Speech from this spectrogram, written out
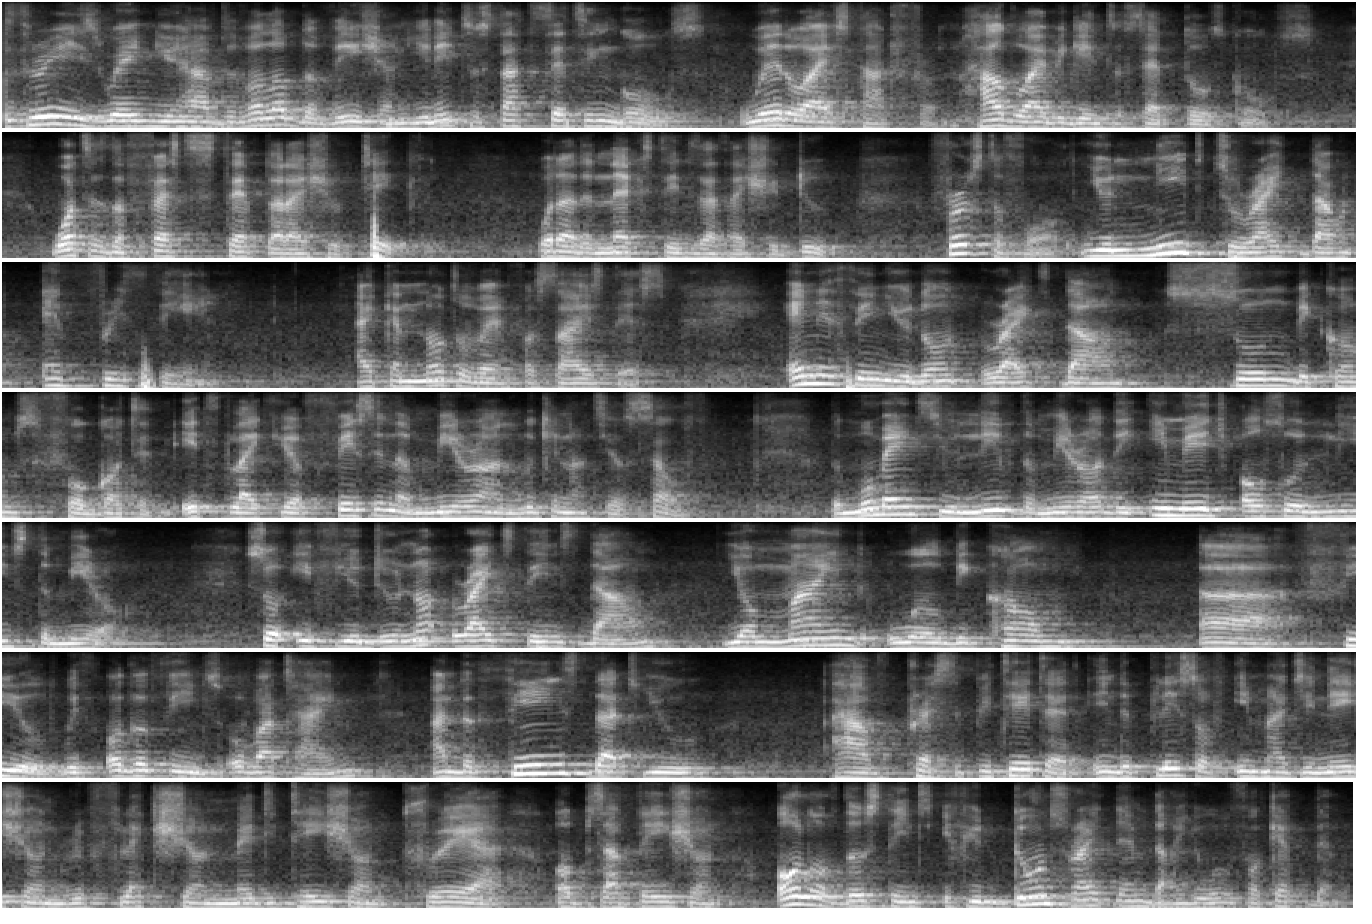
Three is when you have developed the vision, you need to start setting goals. Where do I start from? How do I begin to set those goals? What is the first step that I should take? What are the next things that I should do? First of all, you need to write down everything. I cannot overemphasize this. Anything you don't write down soon becomes forgotten. It's like you're facing a mirror and looking at yourself. The moment you leave the mirror, the image also leaves the mirror. So if you do not write things down, your mind will become uh, filled with other things over time, and the things that you have precipitated in the place of imagination, reflection, meditation, prayer, observation, all of those things, if you don't write them down, you will forget them.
